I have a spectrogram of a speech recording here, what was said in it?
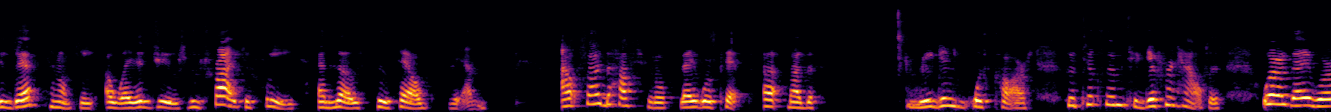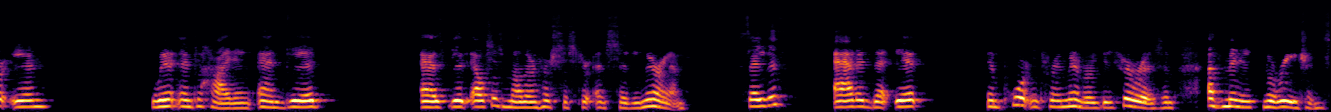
The death penalty awaited Jews who tried to flee and those who held them. Outside the hospital, they were picked up by the regions with cars who took them to different houses where they were in went into hiding and did as did Elsa's mother and her sister and Sadie Miriam. Sadis added that it's important to remember the heroism of many Norwegians.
